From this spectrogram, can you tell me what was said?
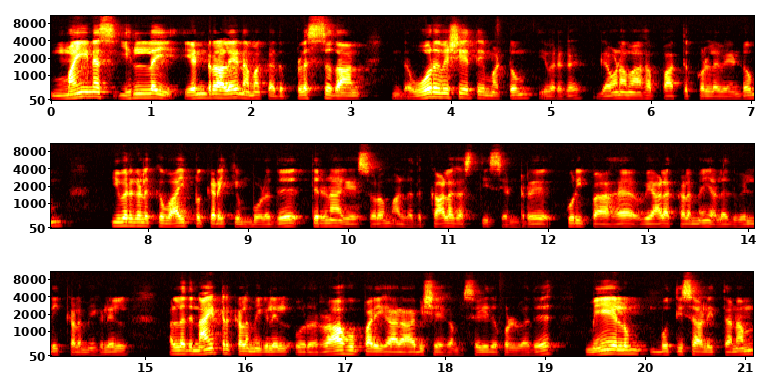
மைனஸ் இல்லை என்றாலே நமக்கு அது ப்ளஸ்ஸு தான். இந்த ஒரு விஷயத்தை மட்டும் இவர்கள் கவனமாக பார்த்து கொள்ள வேண்டும். இவர்களுக்கு வாய்ப்பு கிடைக்கும் பொழுது திருநாகேஸ்வரம் அல்லது காளகஸ்தி சென்று குறிப்பாக வியாழக்கிழமை அல்லது வெள்ளிக்கிழமைகளில் அல்லது ஞாயிற்றுக்கிழமைகளில் ஒரு ராகு பரிகார அபிஷேகம் செய்து கொள்வது மேலும் புத்திசாலித்தனம்.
